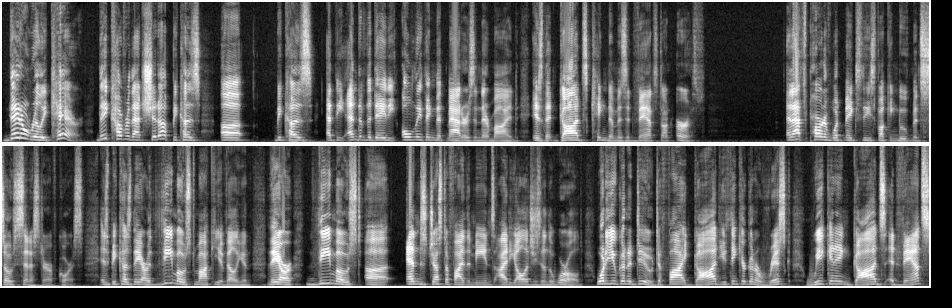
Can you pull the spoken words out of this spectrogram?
they don't really care. They cover that shit up because, uh, because at the end of the day, the only thing that matters in their mind is that God's kingdom is advanced on earth. And that's part of what makes these fucking movements so sinister, of course, is because they are the most Machiavellian. They are the most uh, ends justify the means ideologies in the world. What are you going to do? Defy God? You think you're going to risk weakening God's advance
